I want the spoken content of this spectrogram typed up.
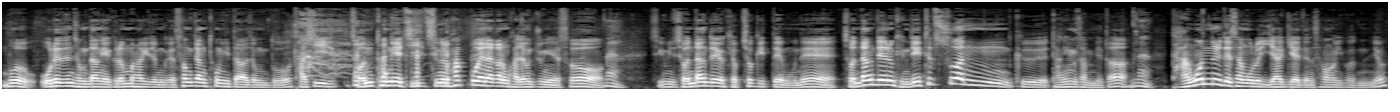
뭐, 오래된 정당에 그런 말 하기 전에 성장통이다 정도 다시 전통의 지지층을 확보해 나가는 과정 중에서 네. 지금 전당대회가 겹쳤기 때문에 전당대회는 굉장히 특수한 그 당행사입니다. 네. 당원을 대상으로 이야기해야 되는 상황이거든요.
